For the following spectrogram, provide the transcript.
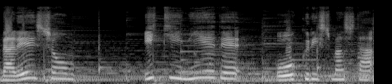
ナレーション生きみえでお送りしました。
